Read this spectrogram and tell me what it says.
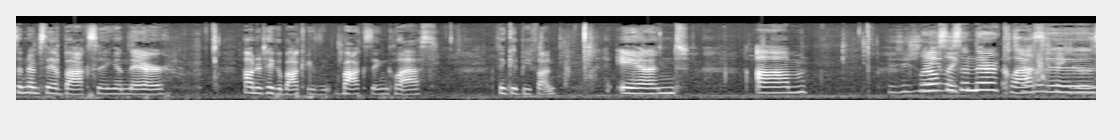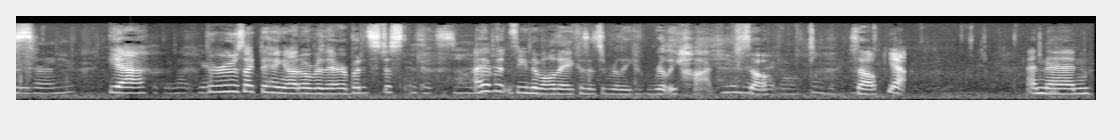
Sometimes they have boxing in there. I want to take a boxing boxing class. I think it'd be fun. And um, what else like, is in there? a ton of kangaroos Classes. Yeah, but they're not the. Roos like to hang out over there, but it's just it's so I haven't seen them all day because it's really, really hot. So, right. Oh so yeah. And then,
